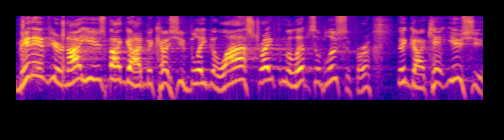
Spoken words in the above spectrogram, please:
Many of you are not used by God because you believed a lie straight from the lips of Lucifer that God can't use you.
